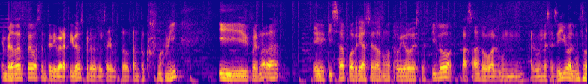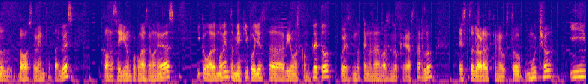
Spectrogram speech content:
en verdad fue bastante divertido, espero que les haya gustado tanto como a mí. Y pues nada, Eh, quizá podría hacer algún otro video de este estilo, pasado algún, algún mesecillo, algunos dos eventos tal vez, conseguir un poco más de monedas. Y como de momento mi equipo ya está, digamos, completo, pues no tengo nada más en lo que gastarlo. Esto la verdad es que me gustó mucho y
